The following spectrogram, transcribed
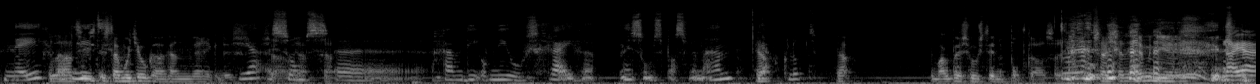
Nee, relaties? niet. Dus daar moet je ook aan gaan werken. Dus. ja, Zo, soms ja. eh, gaan we die opnieuw schrijven en soms passen we hem aan. Ja, Ja. klopt. Je mag best hoesten in de podcast. Ja. Dus als je helemaal niet Nou ja,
